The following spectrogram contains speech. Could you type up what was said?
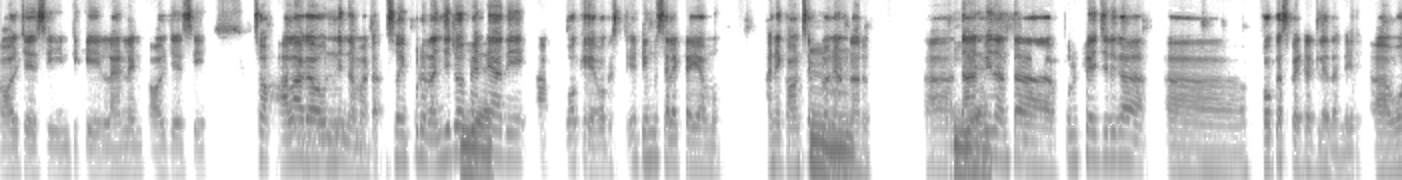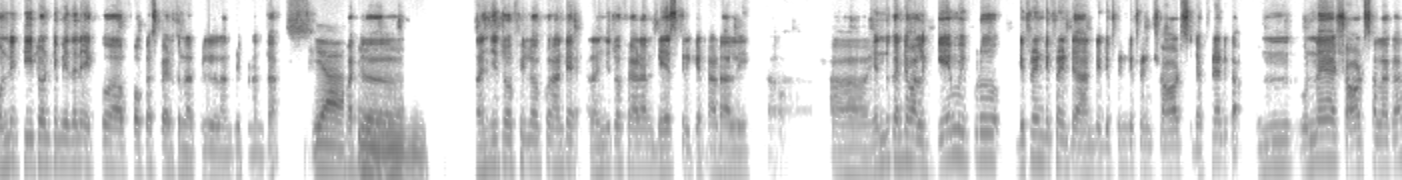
కాల్ చేసి ఇంటికి ల్యాండ్ లైన్ కాల్ చేసి సో అలాగా ఉన్నింది అన్నమాట సో ఇప్పుడు రంజీ ట్రోఫీ అంటే. అది ఓకే ఒక స్టేట్ టీమ్ సెలెక్ట్ అయ్యాము అనే కాన్సెప్ట్లోనే. ఉన్నారు ఆ, దాని. మీద అంత ఫుల్ ఫ్లెడ్జ్డ్గా ఫోకస్ పెట్టట్లేదండి ఓన్లీ టీ ట్వంటీ మీదనే ఎక్కువ ఫోకస్ పెడుతున్నారు పిల్లలంతా ఇప్పుడంతా యా బట్ రంజీ ట్రోఫీలో అంటే రంజీ ట్రోఫీ ఆడాలి డేస్ క్రికెట్ ఆడాలి ఎందుకంటే వాళ్ళ గేమ్ ఇప్పుడు డిఫరెంట్ డిఫరెంట్ అంటే డిఫరెంట్ డిఫరెంట్ షార్ట్స్ డెఫినెట్గా ఉన్- ఉన్నాయా షార్ట్స్ అలాగా?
